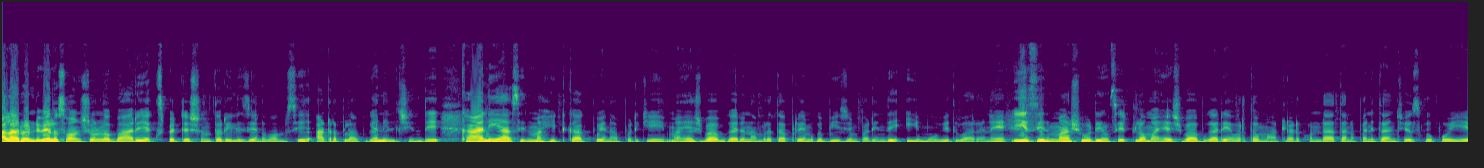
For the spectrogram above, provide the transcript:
అలా రెండు వేల సంవత్సరంలో భారీ ఎక్స్పెక్టేషన్తో రిలీజ్ అయిన వంశీ అటర్ ఫ్లాప్గా నిలిచింది. కానీ ఆ సినిమా హిట్ కాకపోయినప్పటికీ మహేష్ బాబు గారి నమ్రత ప్రేమకు బీజం పడింది ఈ మూవీ ద్వారానే. ఈ సినిమా షూటింగ్ సెట్లో మహేష్ బాబు గారు ఎవరితో మాట్లాడకుండా తన పని తాను చేసుకుపోయే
